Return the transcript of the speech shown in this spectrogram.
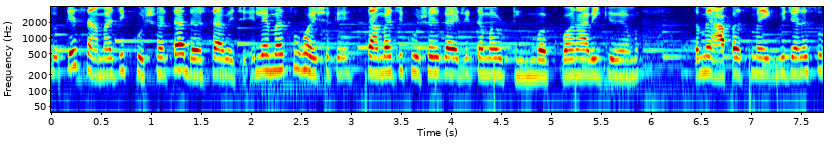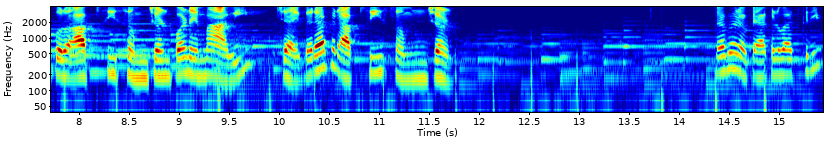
તો કે સામાજિક કુશળતા દર્શાવે છે. એટલે એમાં શું હોઈ શકે? સામાજિક કુશળતા એટલે તમારું ટીમવર્ક પણ આવી ગયું એમાં. તમે આપસમાં એકબીજાને શું કરો? આપસી સમજણ પણ એમાં આવી જાય. બરાબર? આપસી સમજણ. બરાબર? હવે આગળ વાત કરીએ.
